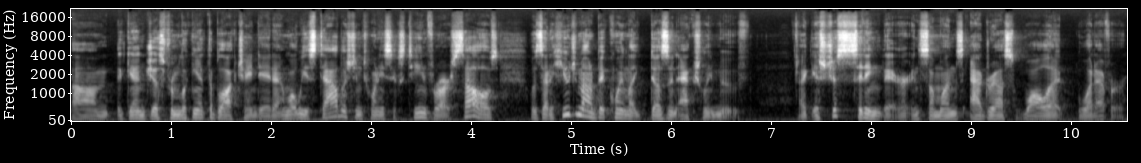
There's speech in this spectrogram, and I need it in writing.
um, again, just from looking at the blockchain data, and what we established in 2016 for ourselves was that a huge amount of Bitcoin like doesn't actually move. Like it's just sitting there in someone's address, wallet, whatever.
